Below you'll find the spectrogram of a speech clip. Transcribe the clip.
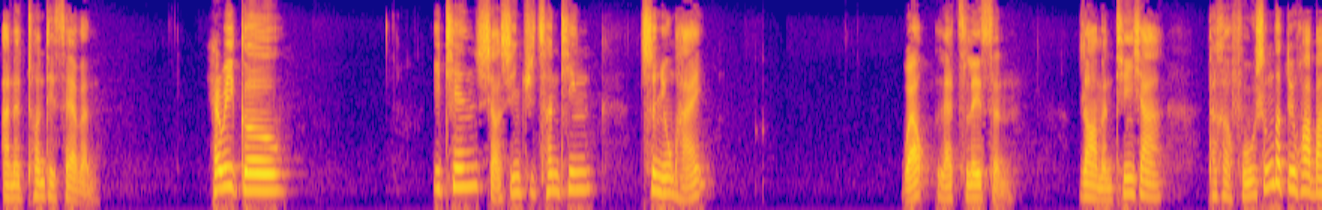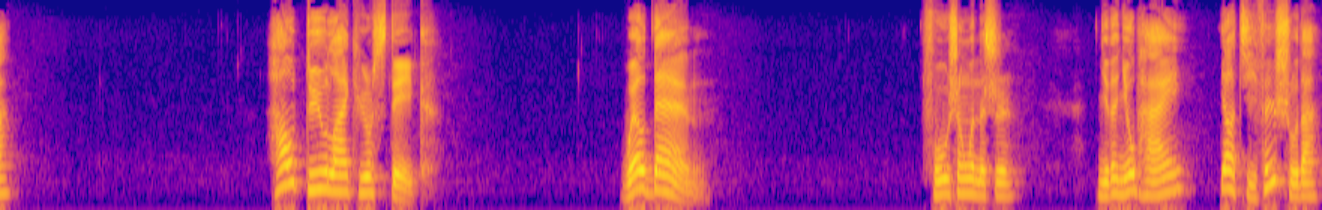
and twenty-seven. Here we go. 一天，小新去餐厅吃牛排。Well, let's listen. 让我们听一下他和服务生的对话吧。 How do you like your steak? Well done. 服务生问的是：“你的牛排要几分熟的？”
